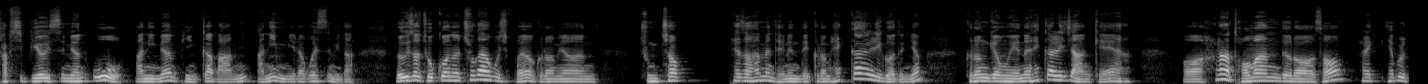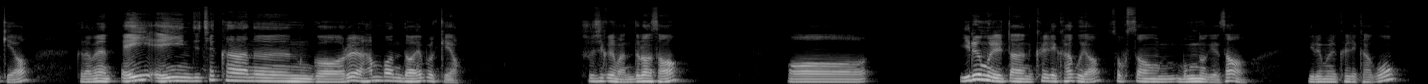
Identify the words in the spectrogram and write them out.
값이 비어 있으면 5 아니면 빈값 안- 아님이라고 했습니다. 여기서 조건을 추가하고 싶어요. 그러면 중첩해서 하면 되는데 그럼 헷갈리거든요. 그런 경우에는 헷갈리지 않게 어, 하나 더 만들어서 할- 해볼게요. 그러면 A, A인지 체크하는 거를 한 번 더 해볼게요. 수식을 만들어서 어, 이름을 일단 클릭하고요. 속성 목록에서 이름을 클릭하고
